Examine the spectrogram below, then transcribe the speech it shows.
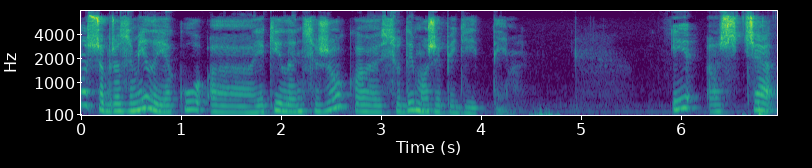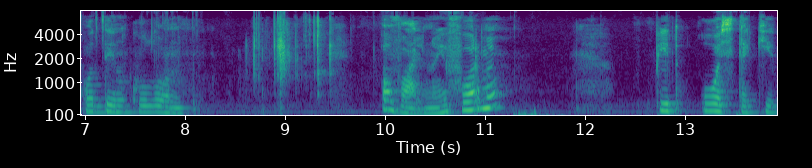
Ну, щоб розуміли, яку, е, який ланцюжок е, сюди може підійти. І ще один кулон овальної форми під ось такі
